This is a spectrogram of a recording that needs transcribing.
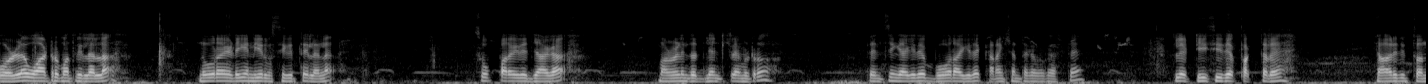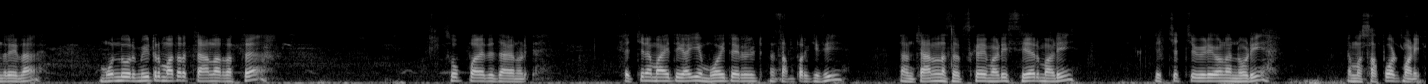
ಒಳ್ಳೆ ವಾಟ್ರ್ ಮಾತ್ರ ಇಲ್ಲೆಲ್ಲ. ನೂರ ಅಡಿಗೆ ನೀರು ಸಿಗುತ್ತೆ ಇಲ್ಲೆಲ್ಲ. ಸೂಪರಾಗಿದೆ ಜಾಗ. ಮರಳಿಂದ ಹದಿನೆಂಟು ಕಿಲೋಮೀಟ್ರು ಫೆನ್ಸಿಂಗ್ ಆಗಿದೆ ಬೋರ್ ಆಗಿದೆ ಕನೆಕ್ಷನ್ ತಗೋಬೇಕಷ್ಟೇ ಇಲ್ಲೇ ಟಿ ಸಿ ಇದೆ ಪಕ್ಕದಲ್ಲೇ. ಯಾವ ರೀತಿ ತೊಂದರೆ ಇಲ್ಲ. ಮುನ್ನೂರು ಮೀಟ್ರ್ ಮಾತ್ರ ಚಾನಲ್ ರಸ್ತೆ. ಸೂಪರ್ ಇದೆ ಜಾಗ ನೋಡಿ. ಹೆಚ್ಚಿನ ಮಾಹಿತಿಗಾಗಿ ಮೋಹಿತ ರಿಲೇಟಿವ್ನ ಸಂಪರ್ಕಿಸಿ. ನಮ್ಮ ಚಾನಲ್ನ ಸಬ್ಸ್ಕ್ರೈಬ್ ಮಾಡಿ ಶೇರ್ ಮಾಡಿ. ಹೆಚ್ಚೆಚ್ಚು ವೀಡಿಯೋಗಳನ್ನ ನೋಡಿ. ನಮ್ಮ ಸಪೋರ್ಟ್ ಮಾಡಿ.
